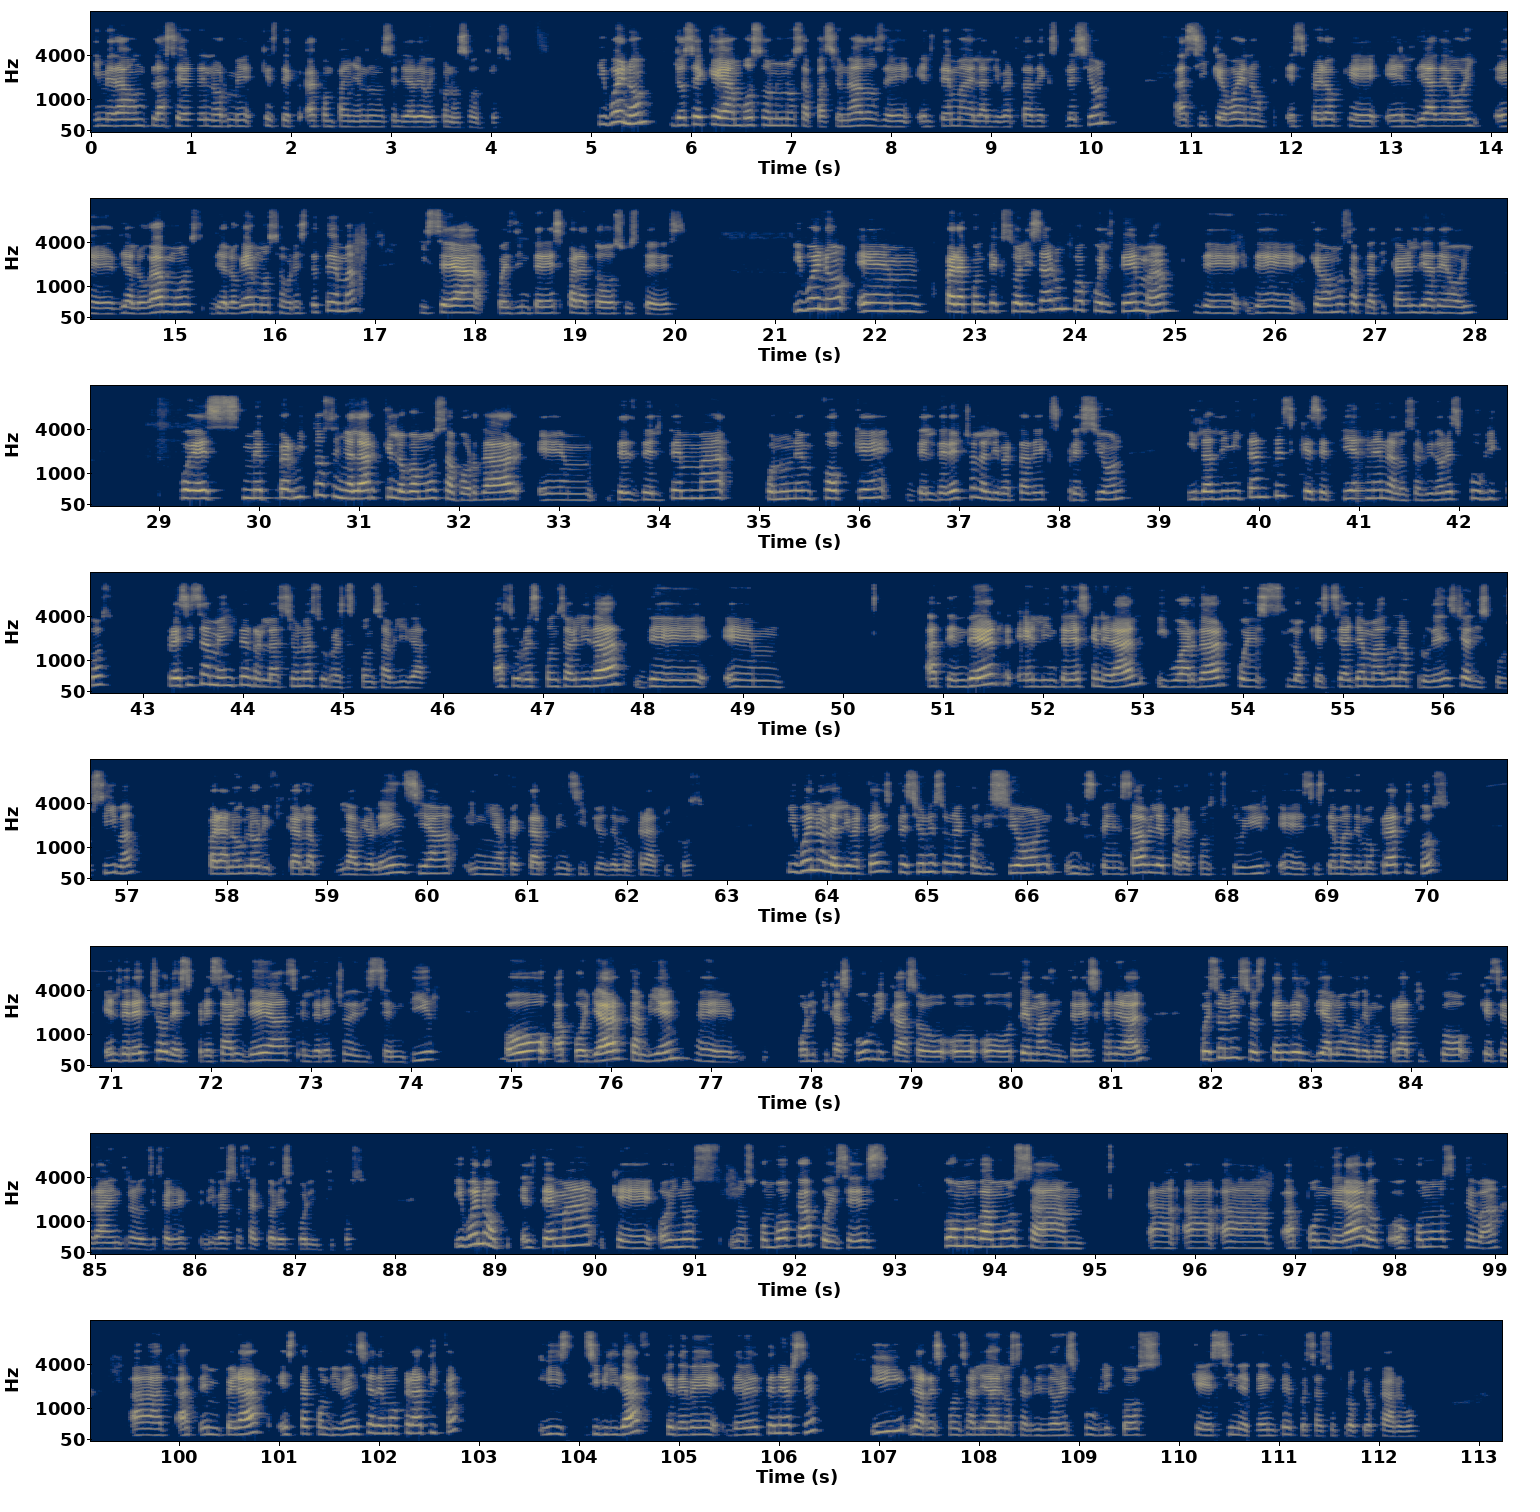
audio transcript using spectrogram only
y me da un placer enorme que esté acompañándonos el día de hoy con nosotros. Y bueno, yo sé que ambos son unos apasionados del el tema de la libertad de expresión, así que bueno, espero que el día de hoy eh, dialogamos, dialoguemos sobre este tema y sea pues de interés para todos ustedes. Y bueno, eh, para contextualizar un poco el tema de, de, que vamos a platicar el día de hoy, pues me permito señalar que lo vamos a abordar eh, desde el tema con un enfoque del derecho a la libertad de expresión y las limitantes que se tienen a los servidores públicos precisamente en relación a su responsabilidad, a su responsabilidad de eh, atender el interés general y guardar pues lo que se ha llamado una prudencia discursiva para no glorificar la, violencia ni afectar principios democráticos. Y bueno, la libertad de expresión es una condición indispensable para construir eh, sistemas democráticos. El derecho de expresar ideas, el derecho de disentir o apoyar también eh, políticas públicas o, temas de interés general, pues son el sostén del diálogo democrático que se da entre los diversos actores políticos. Y bueno, el tema que hoy nos, nos convoca, pues es cómo vamos a, ponderar o, o, cómo se va a, temperar esta convivencia democrática y civilidad que debe, debe tenerse y la responsabilidad de los servidores públicos que es inherente pues a su propio cargo.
